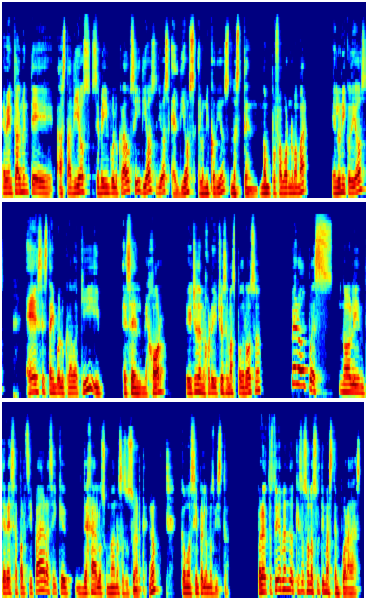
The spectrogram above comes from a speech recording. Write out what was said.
Eventualmente hasta Dios se ve involucrado. Sí, Dios, Dios, el Dios, el único Dios. No estén, no, por favor, no mamar. El único Dios. Ese está involucrado aquí y es el mejor. De hecho, es el mejor, de hecho, es el más poderoso. Pero pues no le interesa participar, así que deja a los humanos a su suerte, ¿no? Como siempre lo hemos visto. Pero te estoy hablando de que esas son las últimas temporadas.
